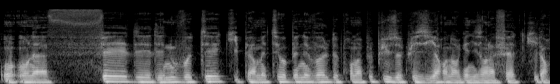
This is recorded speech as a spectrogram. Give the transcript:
on, a fait des, nouveautés qui permettaient aux bénévoles de prendre un peu plus de plaisir en organisant la fête, qui leur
